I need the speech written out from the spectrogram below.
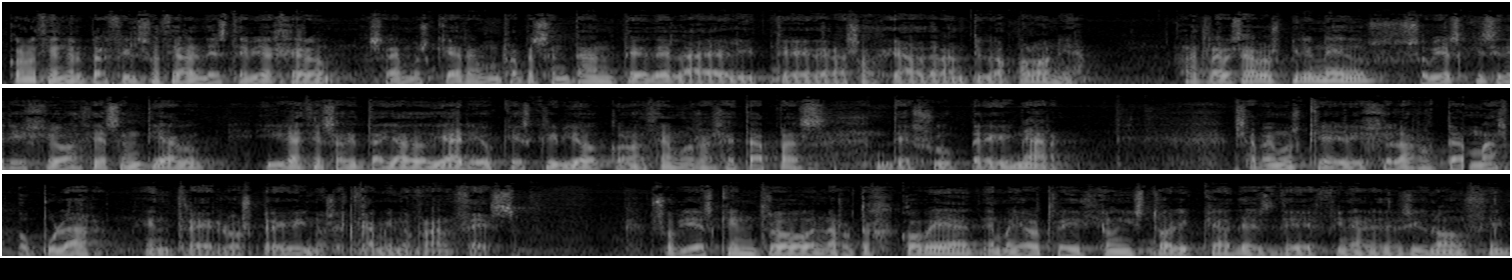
Conociendo el perfil social de este viajero, sabemos que era un representante de la élite de la sociedad de la antigua Polonia. Al atravesar los Pirineos, Sobieski se dirigió hacia Santiago y gracias al detallado diario que escribió conocemos las etapas de su peregrinar. Sabemos que eligió la ruta más popular entre los peregrinos, el camino francés. Sobieski entró en la ruta jacobea de mayor tradición histórica desde finales del siglo XI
